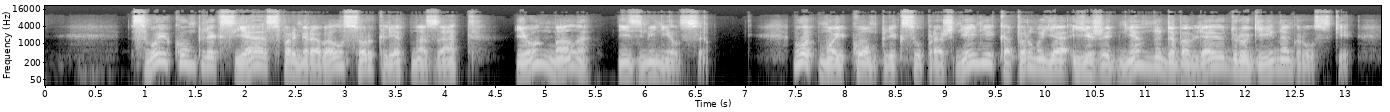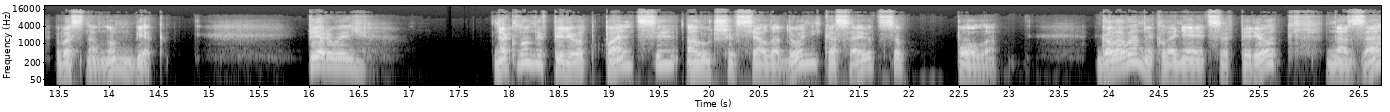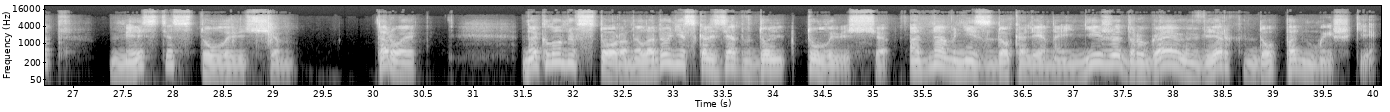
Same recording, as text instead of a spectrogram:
Свой комплекс я сформировал 40 лет назад, и он мало изменился. Вот мой комплекс упражнений, к которому я ежедневно добавляю другие нагрузки, в основном бег. Первый. Наклоны вперед, пальцы, а лучше вся ладонь, касаются пола. Голова наклоняется вперед, назад, вместе с туловищем. Второе. Наклоны в стороны, ладони скользят вдоль туловища. Одна вниз до колена и ниже, другая вверх до подмышки.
